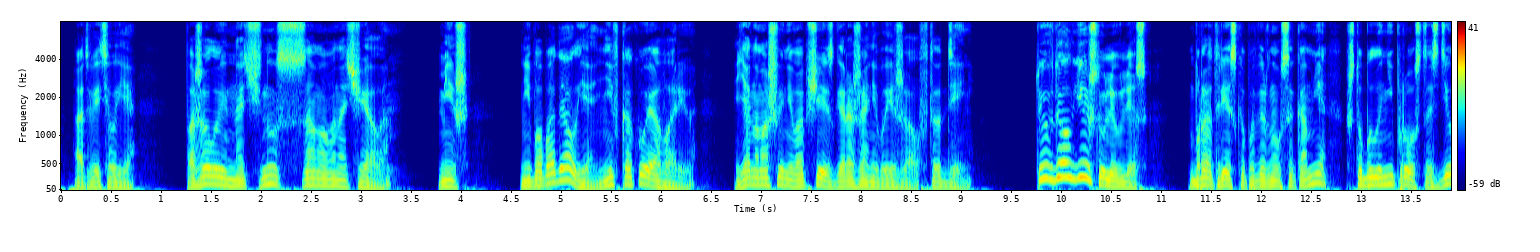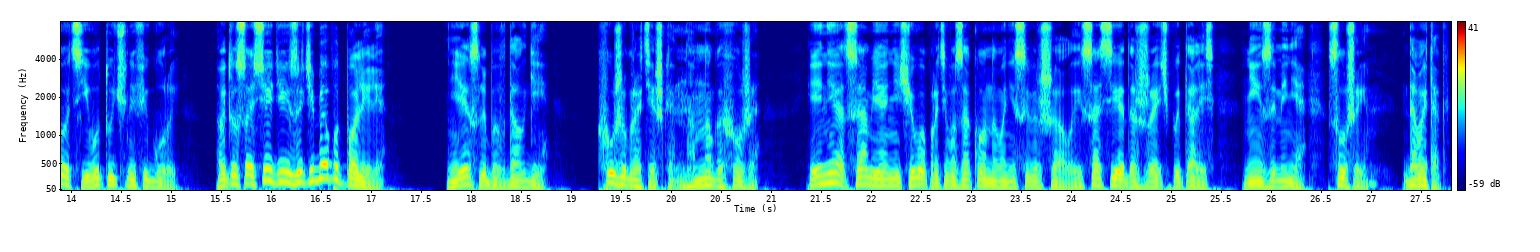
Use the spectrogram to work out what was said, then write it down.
— ответил я. «Пожалуй, начну с самого начала. Миш, не попадал я ни в какую аварию. Я на машине вообще из гаража не выезжал в тот день». «Ты в долги, что ли, влез?» Брат резко повернулся ко мне, что было непросто сделать с его тучной фигурой. «Это соседи из-за тебя подпалили?» «Если бы в долги. Хуже, братишка, намного хуже. И нет, сам я ничего противозаконного не совершал, и соседа сжечь пытались не из-за меня. Слушай, давай так.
